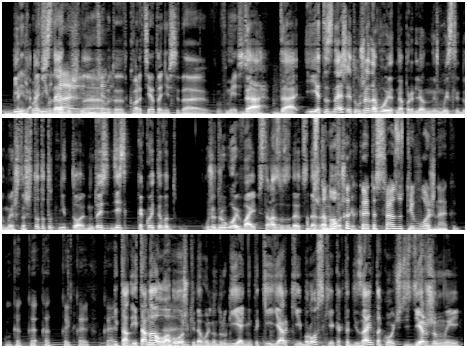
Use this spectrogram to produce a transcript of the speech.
Они, Бинго. Они, всегда знают- Да, обычно, ну, вот это- этот квартет, они всегда вместе. Да, да. И это, знаешь, это уже наводит на определенные мысли. Думаешь, что что-то тут не то. Ну, то есть здесь какой-то вот уже другой вайб сразу задается даже обложкой. какая-то сразу тревожная. Как, как, как, как- как- И, та- и тона у обложки довольно другие. Они такие яркие, броские, как-то дизайн такой очень сдержанный,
